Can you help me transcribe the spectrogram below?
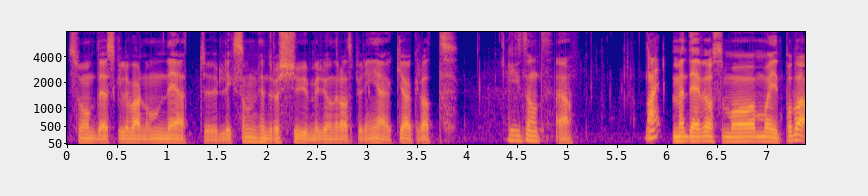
som om det skulle være noen nedtur, liksom. 120 millioner avspillinger er jo ikke akkurat Ikke sant? Men det vi også må, må inn på, da,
